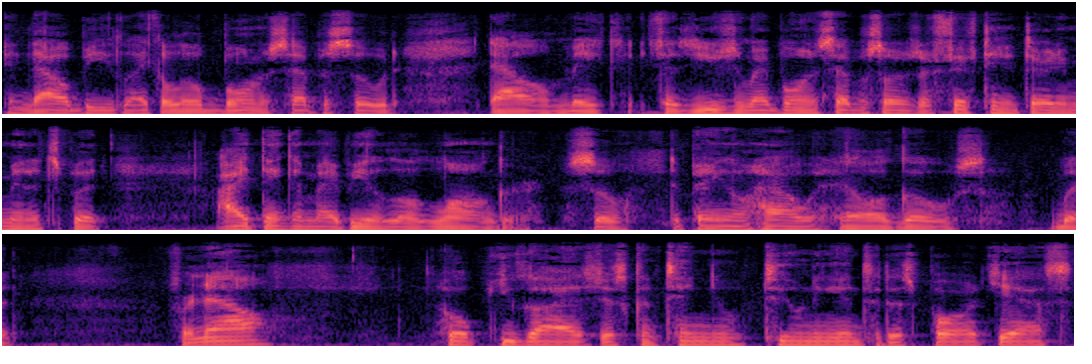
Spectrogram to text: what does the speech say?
and that'll be like a little bonus episode that'll make because usually my bonus episodes are 15 to 30 minutes, but I think it might be a little longer. So depending on how it all goes, but for now, hope you guys just continue tuning into this podcast.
